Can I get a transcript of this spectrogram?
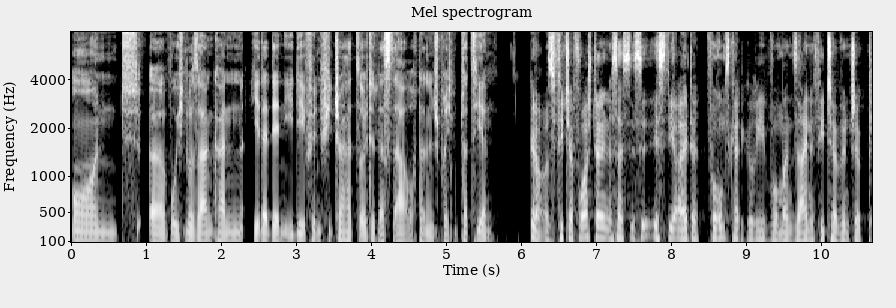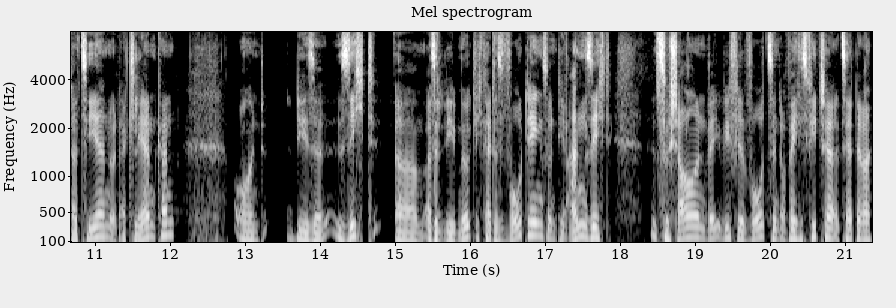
Und äh, wo ich nur sagen kann, jeder, der eine Idee für ein Feature hat, sollte das da auch dann entsprechend platzieren. Genau, also Feature vorstellen, das heißt, es ist die alte Forumskategorie, wo man seine Feature-Wünsche platzieren und erklären kann. Und diese Sicht, ähm, also die Möglichkeit des Votings und die Ansicht zu schauen, wie, wie viele Votes sind auf welches Feature etc.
